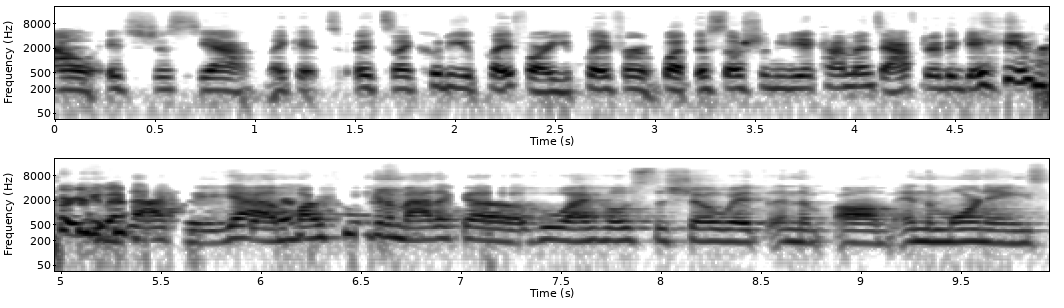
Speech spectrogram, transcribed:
Now it's just yeah, like it's it's like who do you play for? You play for what the social media comments after the game, or you exactly. Yeah, Martin Gramatica, who I host the show with in the um in the mornings,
